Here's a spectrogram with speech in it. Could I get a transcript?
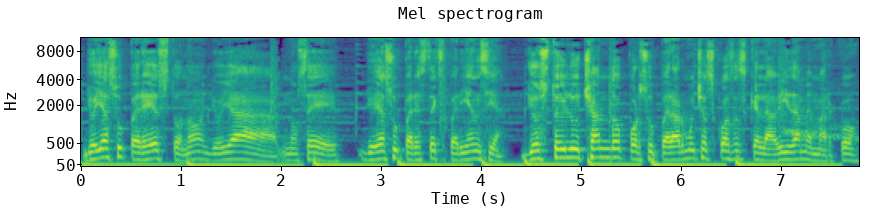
yo ya superé esto, ¿no? Yo ya, no sé, yo ya superé esta experiencia. Yo estoy luchando por superar muchas cosas que la vida me marcó.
